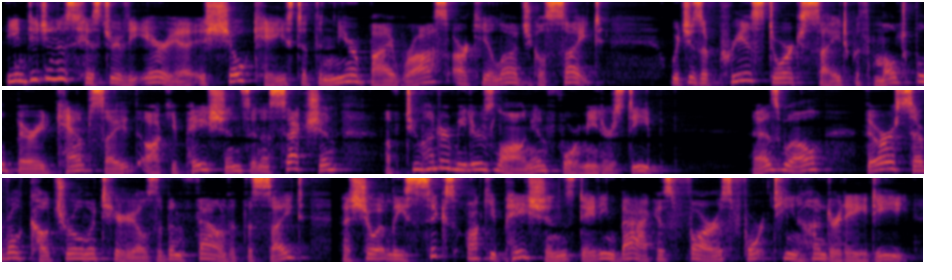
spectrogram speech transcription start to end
The indigenous history of the area is showcased at the nearby Ross Archaeological Site, which is a prehistoric site with multiple buried campsite occupations in a section of 200 meters long and 4 meters deep. As well, there are several cultural materials that have been found at the site that show at least six occupations dating back as far as 1400 AD.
